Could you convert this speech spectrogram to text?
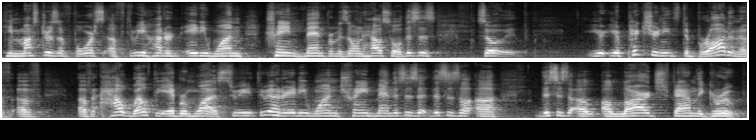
he musters a force of 381 trained men from his own household. This is so your, your picture needs to broaden of, of, of how wealthy Abram was. Three, 381 trained men. This is a, this is a, a this is a, a large family group.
